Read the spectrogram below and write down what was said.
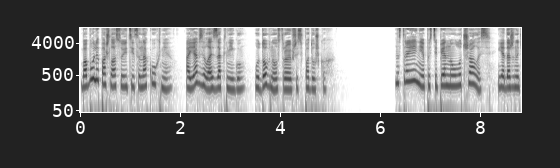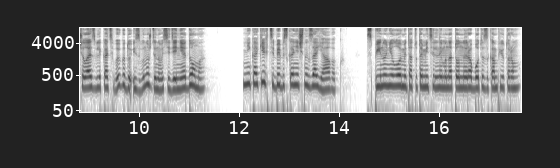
Бабуля пошла суетиться на кухне, а я взялась за книгу, удобно устроившись в подушках. Настроение постепенно улучшалось, я даже начала извлекать выгоду из вынужденного сидения дома. Никаких тебе бесконечных заявок. Спину не ломит от утомительной монотонной работы за компьютером.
